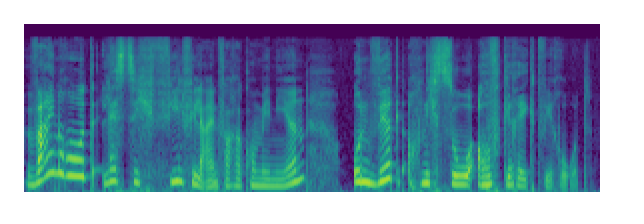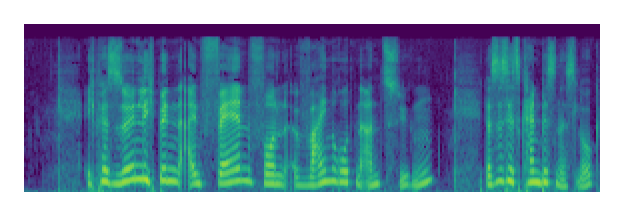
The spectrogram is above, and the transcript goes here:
Weinrot lässt sich viel, viel einfacher kombinieren und wirkt auch nicht so aufgeregt wie Rot. Ich persönlich bin ein Fan von weinroten Anzügen. Das ist jetzt kein Business-Look.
